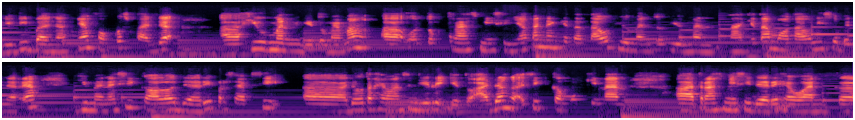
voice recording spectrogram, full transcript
Jadi banyaknya fokus pada uh, human gitu. Memang uh, untuk transmisinya kan yang kita tahu human to human. Nah, kita mau tahu nih sebenarnya gimana sih kalau dari persepsi uh, dokter hewan sendiri gitu. Ada nggak sih kemungkinan uh, transmisi dari hewan ke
